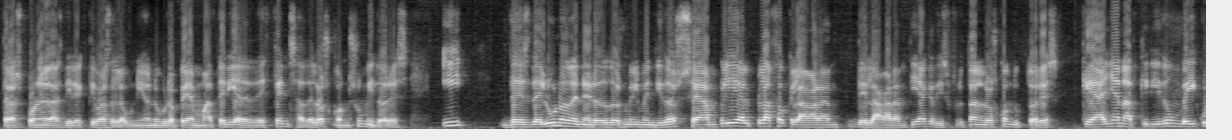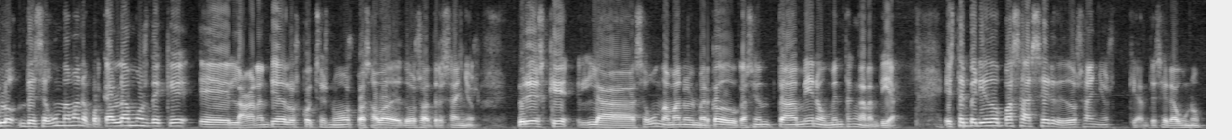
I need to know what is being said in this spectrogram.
transpone las directivas de la Unión Europea en materia de defensa de los consumidores y Desde el 1 de enero de 2022 se amplía el plazo que la de la garantía que disfrutan los conductores que hayan adquirido un vehículo de segunda mano, porque hablamos de que eh, la garantía de los coches nuevos pasaba de 2 a 3 años, pero es que la segunda mano, el mercado de ocasión, también aumenta en garantía. Este periodo pasa a ser de 2 años, que antes era uno,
